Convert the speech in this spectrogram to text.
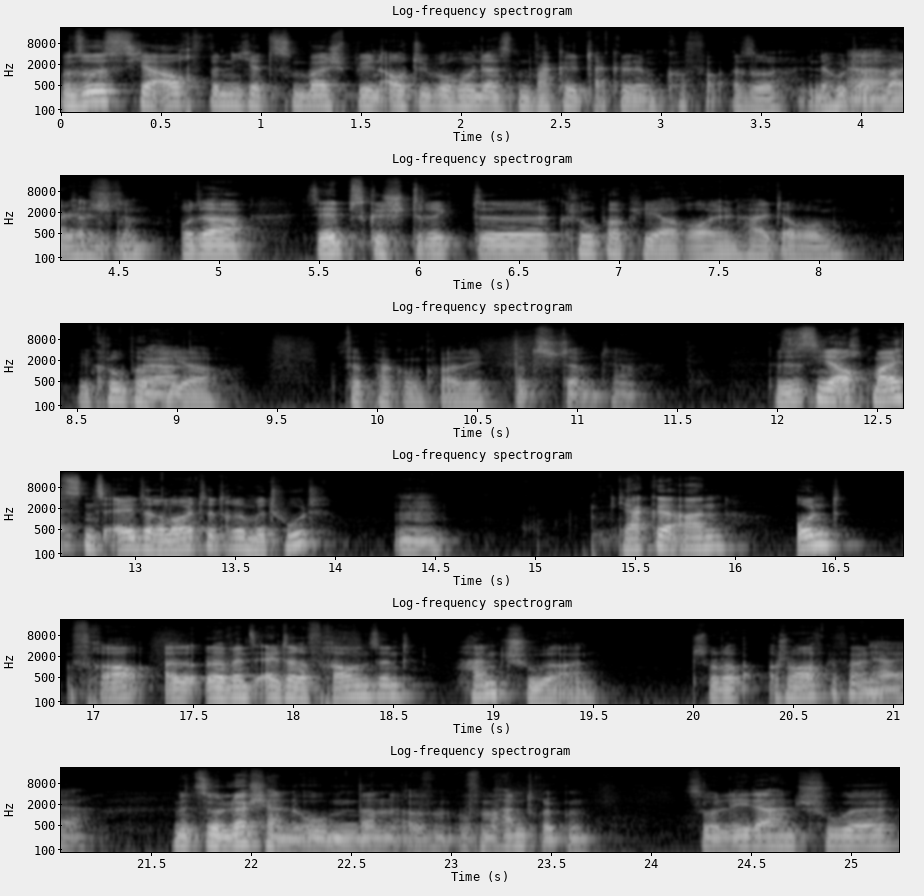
Und so ist es ja auch, wenn ich jetzt zum Beispiel ein Auto überhole, da ist ein Wackeldackel im Koffer, also in der Hutablage das hinten. Oder selbstgestrickte Klopapierrollenhalterung, die Klopapierverpackung quasi. Das stimmt, ja. Da sitzen ja auch meistens ältere Leute drin mit Hut, Mhm. Jacke an und Frau, also, oder wenn es ältere Frauen sind, Handschuhe an. Schon, schon mal aufgefallen? Ja, ja. Mit so Löchern oben dann auf, dem- auf dem Handrücken. So Lederhandschuhe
